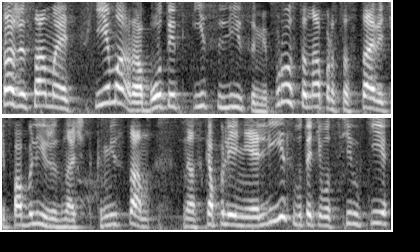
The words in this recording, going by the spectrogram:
Та же самая схема работает и с лисами. Просто-напросто ставите поближе, значит, к местам э, скопления лис, вот эти вот силки,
